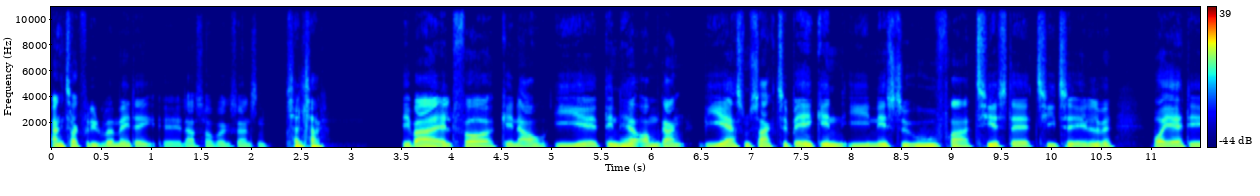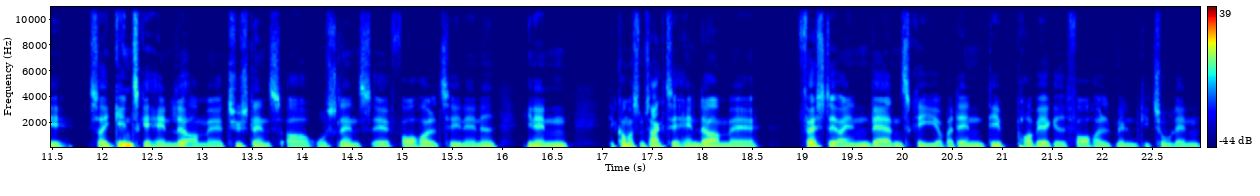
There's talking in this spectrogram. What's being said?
Mange tak, fordi du var med i dag, øh, Lars Håborg Sørensen. Selv tak. Det var alt for Genau i øh, den her omgang. Vi er som sagt tilbage igen i næste uge fra tirsdag 10 til 11, hvor ja, det så igen skal handle om øh, Tysklands og Ruslands øh, forhold til hinanden. hinanden. Det kommer som sagt til at handle om øh, Første og Anden Verdenskrig, og hvordan det påvirkede forholdet mellem de to lande.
